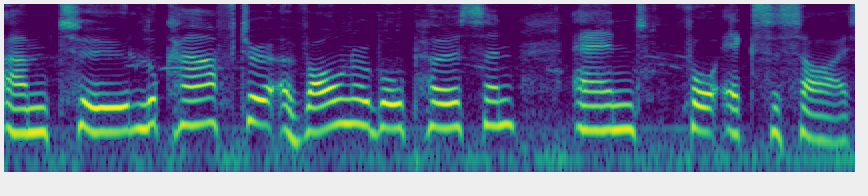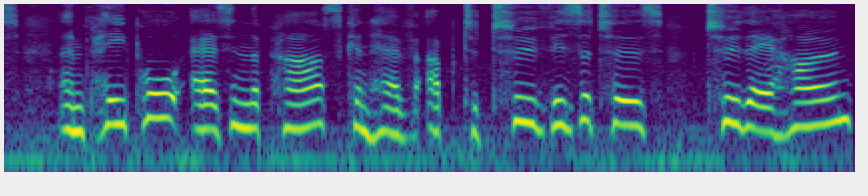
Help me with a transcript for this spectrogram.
um, to look after a vulnerable person, and for exercise. And people, as in the past, can have up to two visitors to their home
